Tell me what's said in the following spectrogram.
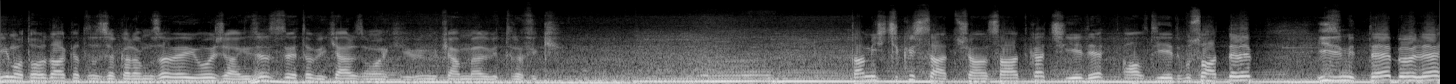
bir motor daha katılacak aramıza ve Yuvacağa gideceğiz ve tabii ki her zamanki gibi mükemmel bir trafik. Tam iş çıkış saati şu an. Saat kaç? 7. 6 7. Bu saatler hep İzmit'te böyle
